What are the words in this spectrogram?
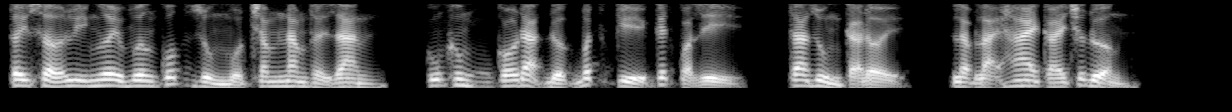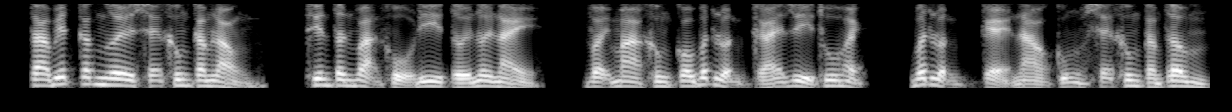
tây sở ly ngươi vương quốc dùng một trăm năm thời gian, cũng không có đạt được bất kỳ kết quả gì, ta dùng cả đời, lặp lại hai cái trước đường. Ta biết các ngươi sẽ không cam lòng, thiên tân vạn khổ đi tới nơi này, vậy mà không có bất luận cái gì thu hoạch, bất luận kẻ nào cũng sẽ không cam tâm,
